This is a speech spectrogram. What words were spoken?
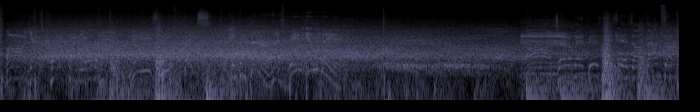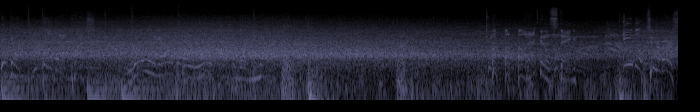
Oh, gets cracked by the overhand. Knees, knee, face. A competitor has been eliminated. Ah, gentlemen, business is about to pick up. Boom, punch. Rolling elbow right on the mark. Oh, that's going to sting. Evil to reverse.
